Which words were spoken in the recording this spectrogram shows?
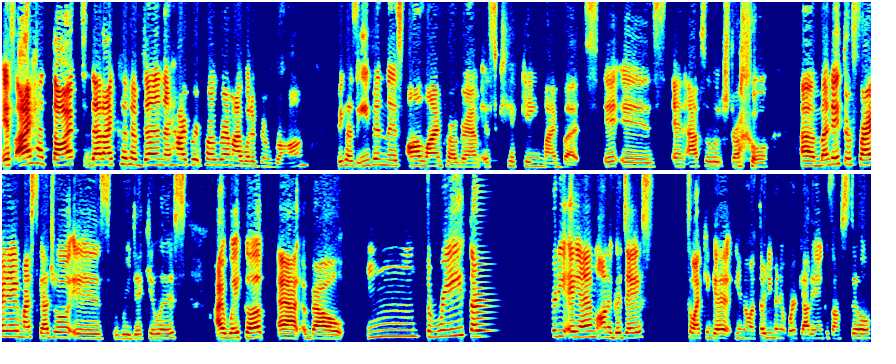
if I had thought that I could have done a hybrid program, I would have been wrong. Because even this online program is kicking my butts. It is an absolute struggle. Um, Monday through Friday, my schedule is ridiculous. I wake up at about mm, 3 a.m. on a good day so I can get, you know, a 30 minute workout in because I'm still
